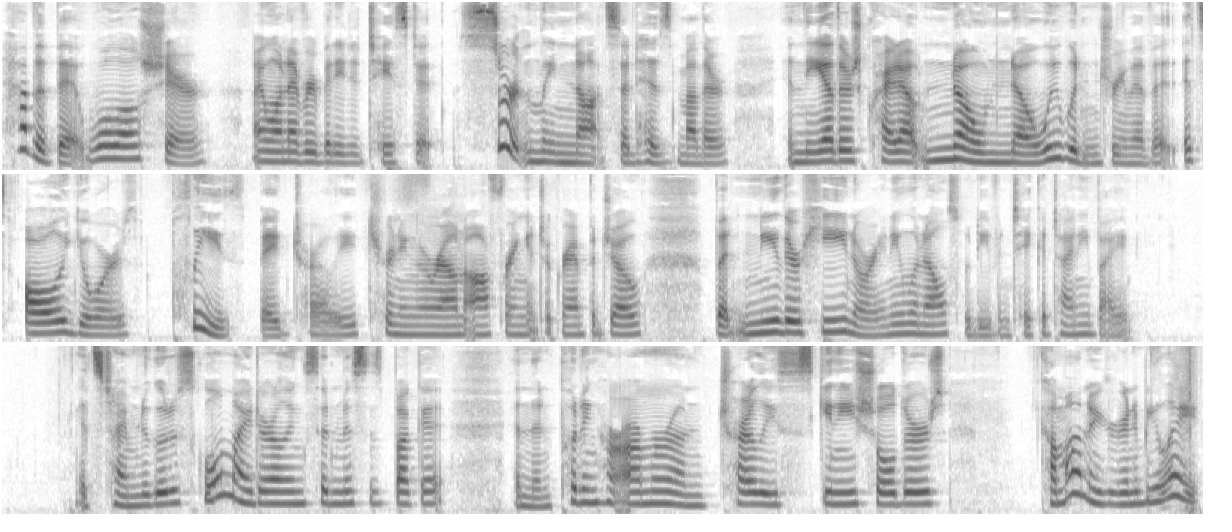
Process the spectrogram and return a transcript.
have a bit. We'll all share. I want everybody to taste it. Certainly not, said his mother. And the others cried out, No, no, we wouldn't dream of it. It's all yours. Please, begged Charlie, turning around, offering it to Grandpa Joe. But neither he nor anyone else would even take a tiny bite. It's time to go to school, my darling, said Mrs. Bucket, and then putting her arm around Charlie's skinny shoulders, Come on, or you're going to be late.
